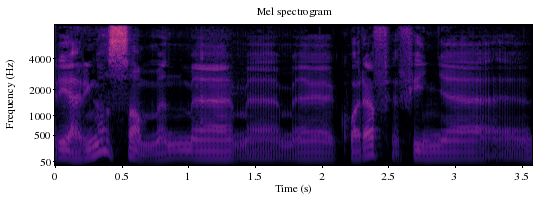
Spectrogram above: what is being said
regjeringa sammen med, med, med KrF finner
